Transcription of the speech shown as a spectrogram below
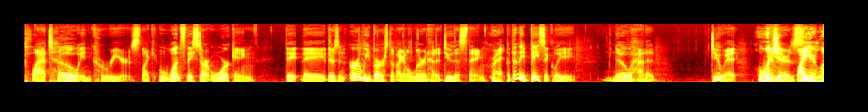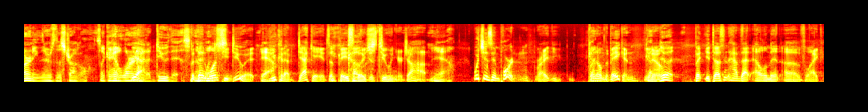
plateau in careers. Like once they start working, they they there's an early burst of I got to learn how to do this thing, Right. but then they basically know how to do it. Well, once you while you're learning, there's the struggle. It's like I got to learn Yeah. how to do this. But And then once you do it, yeah. you could have decades You of basically coast. just doing your job, yeah, which is important, right? You get on the bacon, you know. do it. but it doesn't have that element of like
